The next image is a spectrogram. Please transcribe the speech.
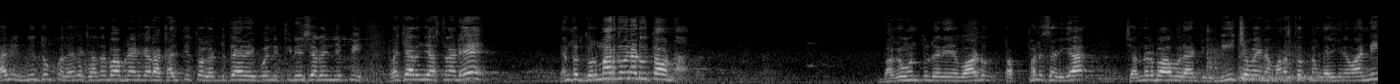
కానీ ఇన్ని దుంపలేక చంద్రబాబు నాయుడు గారు ఆ కల్తీతో లడ్డు తయారైపోయింది తినేశారని చెప్పి ప్రచారం చేస్తున్నాడే? ఎంత దుర్మార్గమని అడుగుతా ఉన్నా. భగవంతుడు అనేవాడు తప్పనిసరిగా చంద్రబాబు లాంటి నీచమైన మనస్తత్వం కలిగిన వాడిని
